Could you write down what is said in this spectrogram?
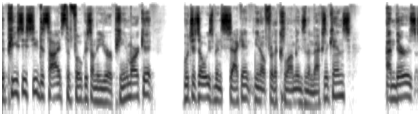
The PCC decides to focus on the European market, which has always been second, you know, for the Colombians and the Mexicans. And there's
